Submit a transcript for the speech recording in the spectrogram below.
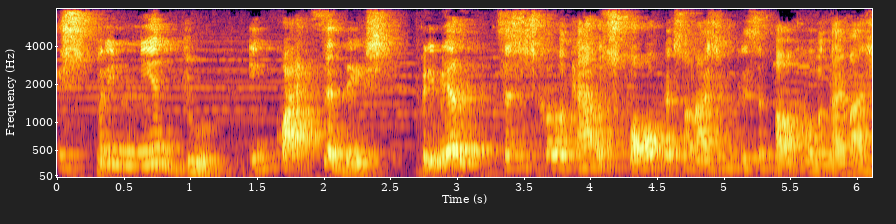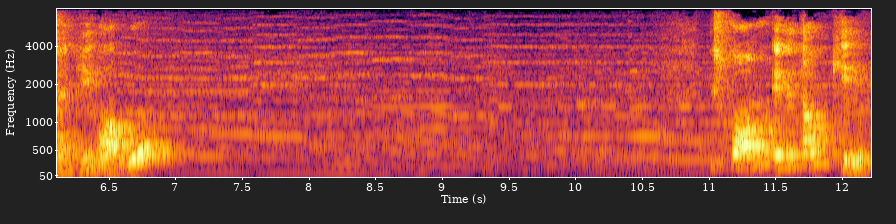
exprimido em quatro CDs. Primeiro, se a gente colocar os qual o personagem principal, que eu vou botar a imagem aqui, ó, uh, ele tá o quê?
